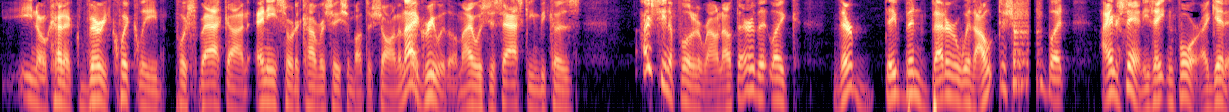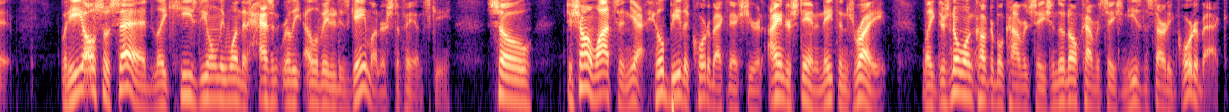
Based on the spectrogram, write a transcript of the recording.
you know, kind of very quickly pushed back on any sort of conversation about Deshaun, and I agree with him. I was just asking because I've seen it floated around out there that like they're they've been better without Deshaun, but I understand he's eight and four. I get it, but he also said like he's the only one that hasn't really elevated his game under Stefanski. So Deshaun Watson, yeah, he'll be the quarterback next year, and I understand. And Nathan's right. Like, there's no uncomfortable conversation. There's no conversation. He's the starting quarterback.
